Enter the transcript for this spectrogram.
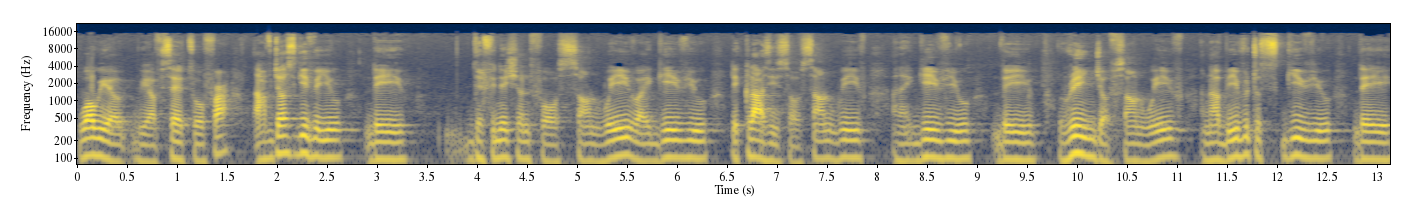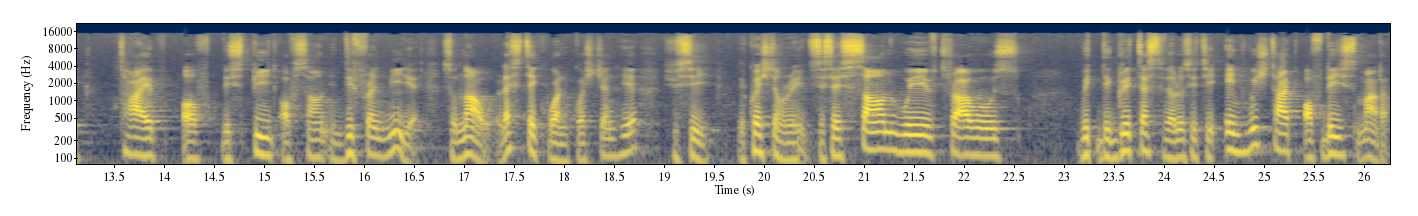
what we have, we have said so far. I've just given you the definition for sound wave. I gave you the classes of sound wave and I gave you the range of sound wave and I'll be able to give you the type of the speed of sound in different media. So now let's take one question here. You see the question reads, it says sound wave travels with the greatest velocity in which type of this matter?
